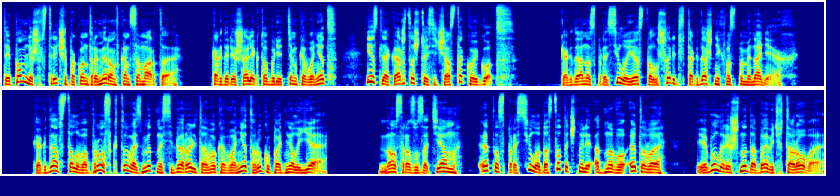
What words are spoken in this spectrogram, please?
Ты помнишь встречу по контрмерам в конце марта? Когда решали, кто будет тем, кого нет, если окажется, что сейчас такой год. Когда она спросила, я стал шарить в тогдашних воспоминаниях. Когда встал вопрос, кто возьмет на себя роль того, кого нет, руку поднял я. Но сразу затем это спросила, достаточно ли одного этого, и было решено добавить второго.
